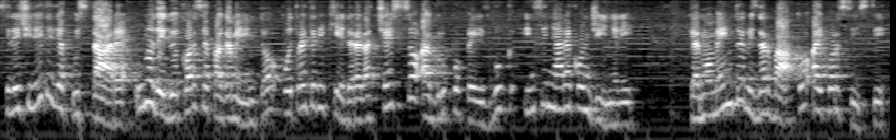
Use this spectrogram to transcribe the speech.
Se decidete di acquistare uno dei due corsi a pagamento, potrete richiedere l'accesso al gruppo Facebook Insegnare con Geniali, che al momento è riservato ai corsisti.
